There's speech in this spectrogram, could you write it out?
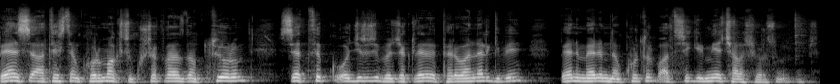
Ben sizi ateşten korumak için kuşaklarınızdan tutuyorum. Size tıpkı o circir böcekleri ve pervaneler gibi benim elimden kurtulup ateşe girmeye çalışıyorsunuz demiş.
